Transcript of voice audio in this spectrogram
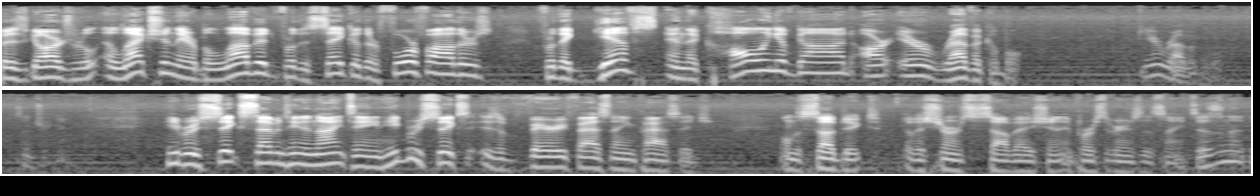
but as regards election, they are beloved for the sake of their forefathers. For the gifts and the calling of God are irrevocable. Irrevocable. Interesting. Hebrews 6, 17 and 19. Hebrews 6 is a very fascinating passage on the subject of assurance of salvation and perseverance of the saints, isn't it?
